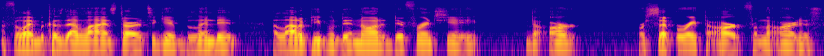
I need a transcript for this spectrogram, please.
I feel like because that line started to get blended, a lot of people didn't know how to differentiate the art or separate the art from the artist.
